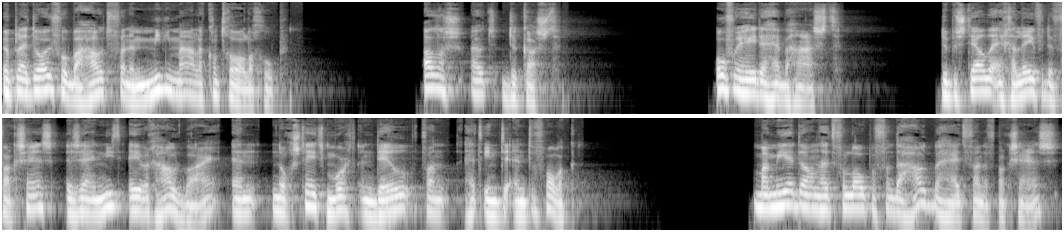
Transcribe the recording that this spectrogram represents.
Een pleidooi voor behoud van een minimale controlegroep. Alles uit de kast. Overheden hebben haast. De bestelde en geleverde vaccins zijn niet eeuwig houdbaar en nog steeds mocht een deel van het in volk. Maar meer dan het verlopen van de houdbaarheid van de vaccins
